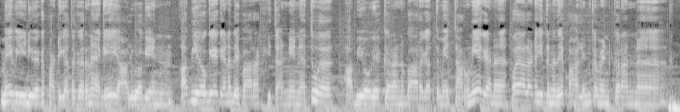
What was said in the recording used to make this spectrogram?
මේ වීඩියෝ එක පටිගත කරන ඇගේ යාළුවගෙන් අභියෝගය ගැන දෙපාරක් හිතන්නේ නැතුව අභියෝගය කරන්න භාරගත්ත මේ තරුණිය ගැන ඔයාලට හිතනදේ පහලින් කමෙන්ට් කරන්න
